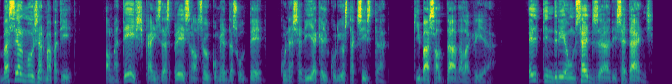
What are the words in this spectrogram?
Va ser el meu germà petit, el mateix que anys després, en el seu comiat de solter, coneixeria aquell curiós taxista, qui va saltar d'alegria. Ell tindria uns 16-17 anys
